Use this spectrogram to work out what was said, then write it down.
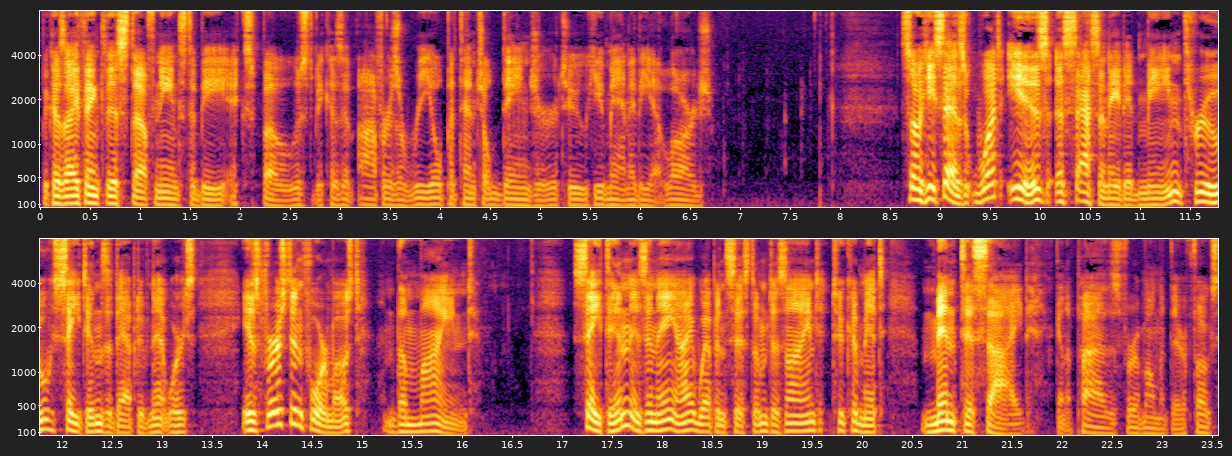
because I think this stuff needs to be exposed because it offers a real potential danger to humanity at large. So he says, what is assassinated mean through Satan's adaptive networks is first and foremost the mind. Satan is an AI weapon system designed to commit menticide. Gonna pause for a moment there, folks.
